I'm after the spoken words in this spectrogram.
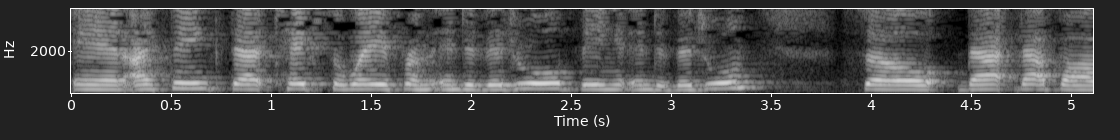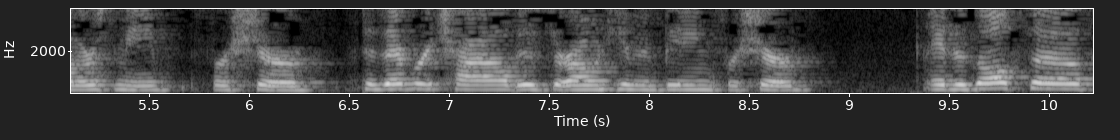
and I think that takes away from individual being an individual. So that that bothers me for sure because every child is their own human being for sure. It is also,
